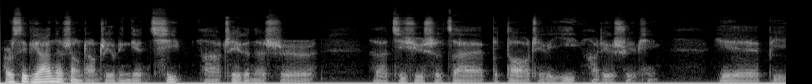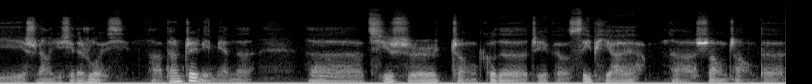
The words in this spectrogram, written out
而 CPI 呢上涨只有零点七啊，这个呢是呃继续是在不到这个一啊这个水平，也比市场预期的弱一些啊。但是这里面呢，呃，其实整个的这个 CPI 啊啊上涨的。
